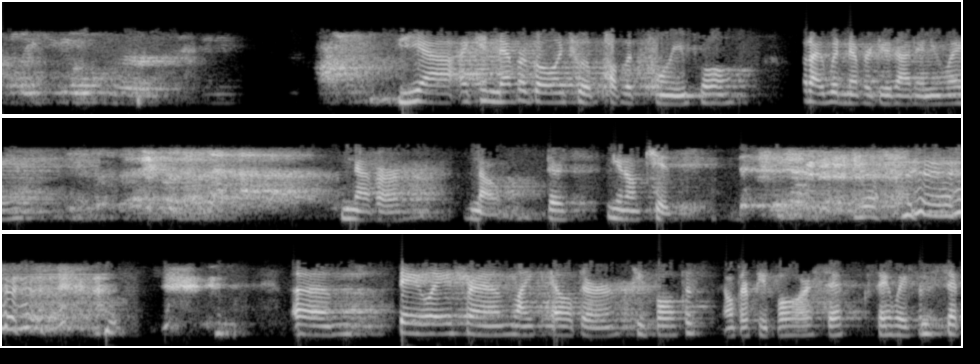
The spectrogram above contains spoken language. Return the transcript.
totally healed or any precautions? Yeah, I can never go into a public swimming pool, but I would never do that anyway. Never. No. There's, you know, kids. um, stay away from like elder people because elder people are sick. Stay away from the sick.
